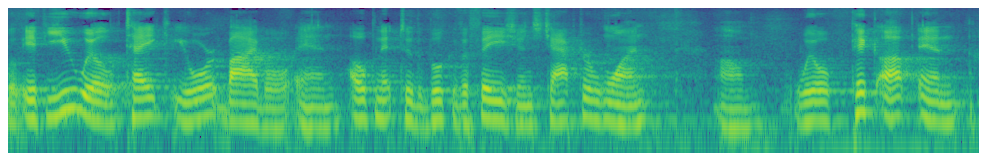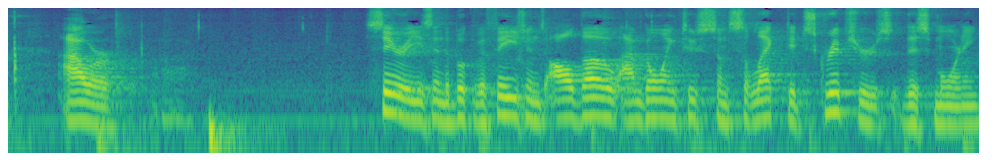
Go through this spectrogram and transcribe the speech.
Well, if you will take your Bible and open it to the book of Ephesians, chapter 1, um, we'll pick up in our series in the book of Ephesians, although I'm going to some selected scriptures this morning.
